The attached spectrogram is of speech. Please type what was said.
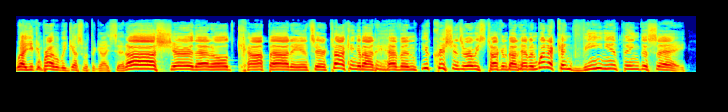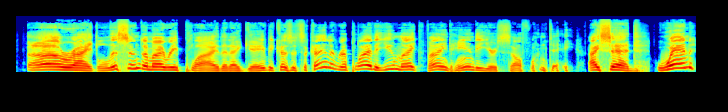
Well, you can probably guess what the guy said. Ah, oh, sure, that old cop out answer. Talking about heaven. You Christians are always talking about heaven. What a convenient thing to say. All right, listen to my reply that I gave because it's the kind of reply that you might find handy yourself one day. I said, when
